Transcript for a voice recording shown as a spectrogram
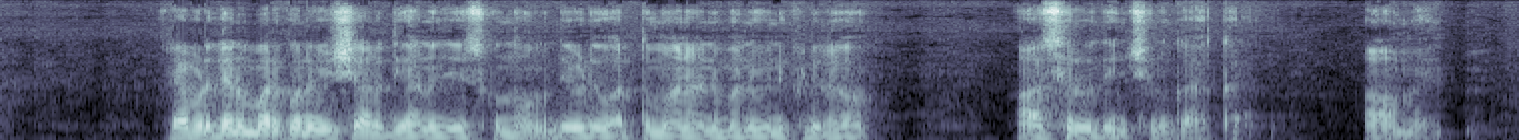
రేపటి దినం మరికొన్ని విషయాలు ధ్యానం చేసుకుందాం. దేవుడి వర్తమానాన్ని మన వినికిడిలో ఆశీర్వదించును గాక ఆమెన్.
